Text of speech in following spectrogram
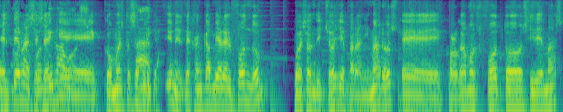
el tema es ese, que como estas Ah. aplicaciones dejan cambiar el fondo, pues han dicho, oye, para animaros, eh, colgamos fotos y demás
